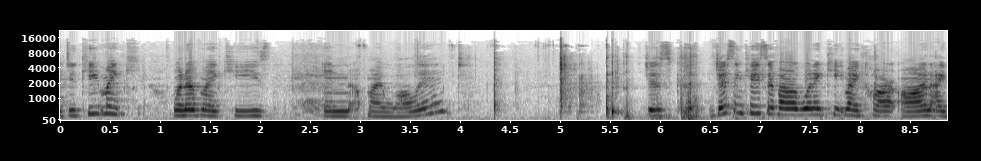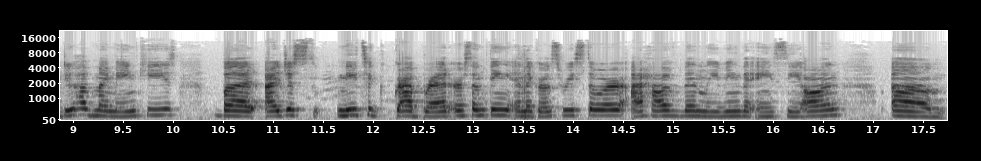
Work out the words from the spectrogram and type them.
do keep my one of my keys in my wallet. Just just in case if I want to keep my car on, I do have my main keys, but I just need to grab bread or something in the grocery store. I have been leaving the AC on um,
